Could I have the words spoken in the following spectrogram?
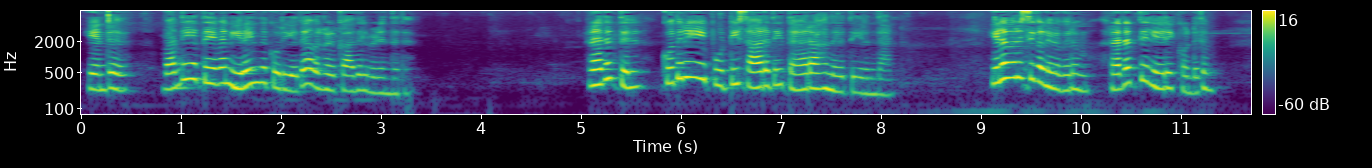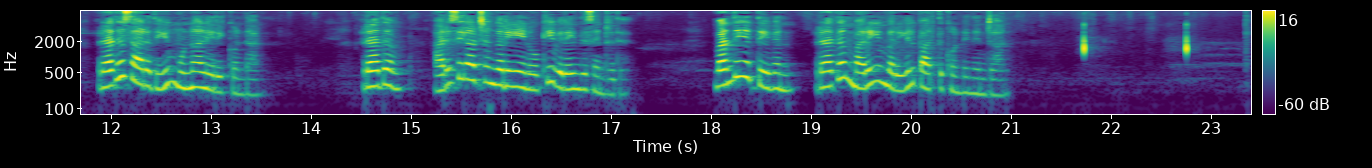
என்று வந்தியத்தேவன் இறைந்து கூறியது அவர்கள் காதில் விழுந்தது. ரதத்தில் குதிரையை பூட்டி சாரதி தயாராக நிறுத்தியிருந்தான். இளவரசிகள் இருவரும் ரதத்தில் ஏறிக்கொண்டதும் ரத சாரதியும் முன்னால் ஏறிக்கொண்டான். ரதம் அரசியலாற்றங்கரையை நோக்கி விரைந்து சென்றது. வந்தியத்தேவன் ரதம் மறையும் வரையில் பார்த்து கொண்டு நின்றான்.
